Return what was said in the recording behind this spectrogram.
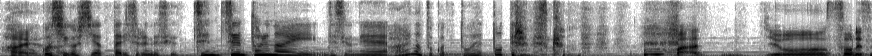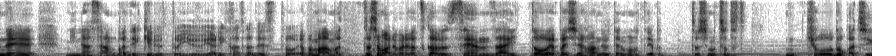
はいゴシゴシやったりするんですけど、全然取れないんですよね、はい。ああいうのとかってどうやって取ってるんですか？まあ一応そうですね。皆さんができるというやり方ですとやっぱまあまあどうしても我々が使う洗剤とやっぱり市販で売ってるものってやっぱどうしてもちょっと強度が違う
